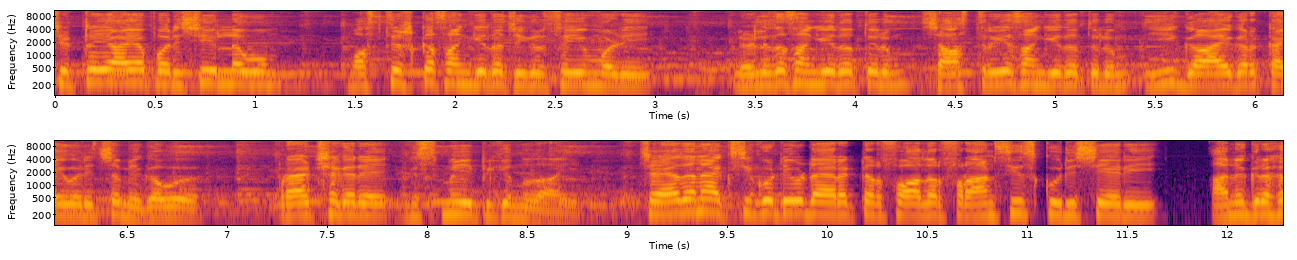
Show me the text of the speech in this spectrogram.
ചിട്ടയായ പരിശീലനവും മസ്തിഷ്ക സംഗീത ചികിത്സയും വഴി ലളിത സംഗീതത്തിലും ശാസ്ത്രീയ സംഗീതത്തിലും ഈ ഗായകർ കൈവരിച്ച മികവ് പ്രേക്ഷകരെ വിസ്മയിപ്പിക്കുന്നതായി. Chetana executive director father Francis Kurisseri അനുഗ്രഹ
